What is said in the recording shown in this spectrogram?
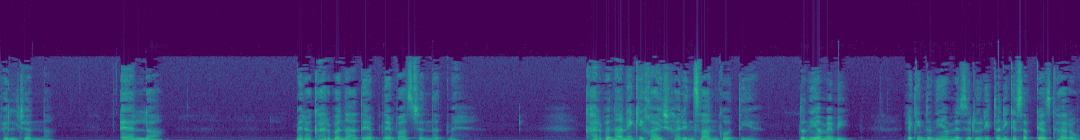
فی الجنہ۔ اے اللہ، میرا گھر بنا دے اپنے پاس جنت میں۔ گھر بنانے کی خواہش ہر انسان کو ہوتی ہے، دنیا میں بھی۔ لیکن دنیا میں ضروری تو نہیں کہ سب کے اس گھر ہوں۔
